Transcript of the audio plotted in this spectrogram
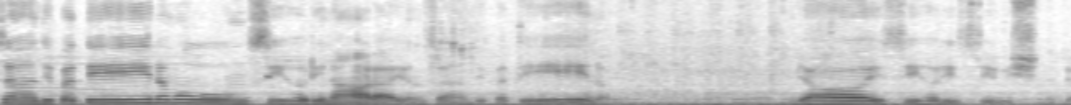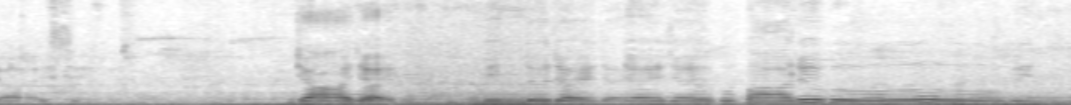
সাধিপতে নমো ওং শ্রী হরি নারায়ণ সাধিপতে নম জয় শ্রী হরি শ্রী বিষ্ণু জয় শ্রী জয় জয় গোবিন্দ জয় জয় জয় জয় গোপাল গোবিন্দ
